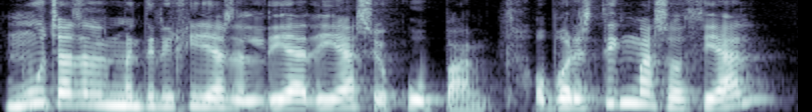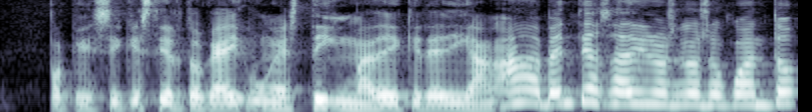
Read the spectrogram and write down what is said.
muchas de las mentirijillas del día a día se ocupan o por estigma social, porque sí que es cierto que hay un estigma de que te digan, ah, vente a salir, no sé qué, no sé cuánto,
